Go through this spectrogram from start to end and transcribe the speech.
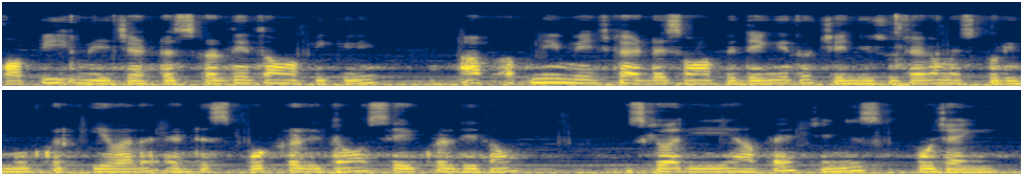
कॉपी इमेज एड्रेस कर देता हूँ अभी के लिए। आप अपनी इमेज का एड्रेस वहाँ पे देंगे तो चेंजेस हो जाएगा। मैं इसको रिमूव करके ये वाला एड्रेस पोर्ट कर देता हूँ सेव कर देता हूँ। उसके बाद ये यहाँ पे चेंजेस हो जाएँगे।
